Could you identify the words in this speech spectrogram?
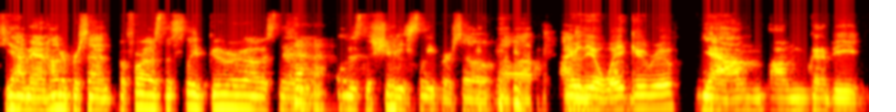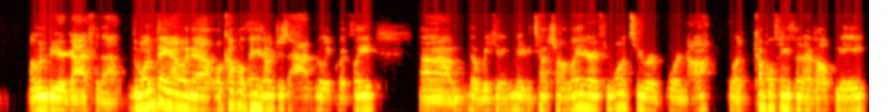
Yeah, man, hundred percent. Before I was the sleep guru, I was the I was the shitty sleeper. So uh, you're I'm, the awake guru. Yeah, I'm I'm gonna be I'm gonna be your guy for that. The one thing I would, uh, well, a couple things I would just add really quickly um, that we can maybe touch on later if you want to or, or not. Like a couple things that have helped me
